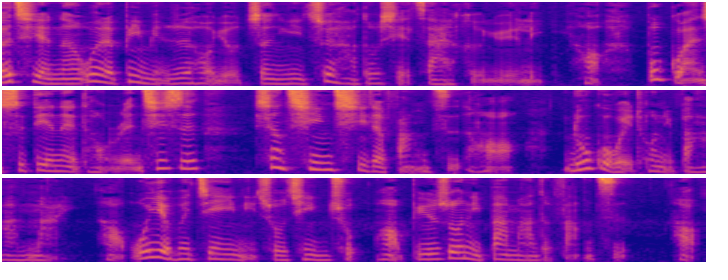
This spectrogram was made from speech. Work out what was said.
而且呢，为了避免日后有争议，最好都写在合约里。哈，不管是店内同仁，其实像亲戚的房子，哈，如果委托你帮他买，好，我也会建议你说清楚。哈，比如说你爸妈的房子，好，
